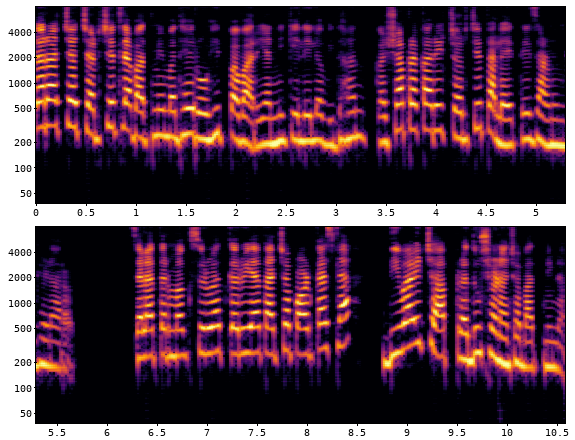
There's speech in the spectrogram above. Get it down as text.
तर आजच्या चर्चेतल्या बातमीमध्ये रोहित पवार यांनी केलेलं विधान कशा प्रकारे चर्चेत आलंय ते जाणून घेणार आहोत. चला तर मग सुरुवात करूयात आजच्या पॉडकास्टला दिवाळीच्या प्रदूषणाच्या बातमीनं.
